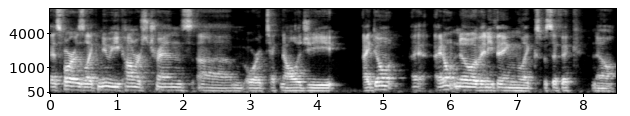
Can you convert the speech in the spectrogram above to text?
as far as like new e-commerce trends um, or technology, I don't I, I, don't know of anything like specific. No,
